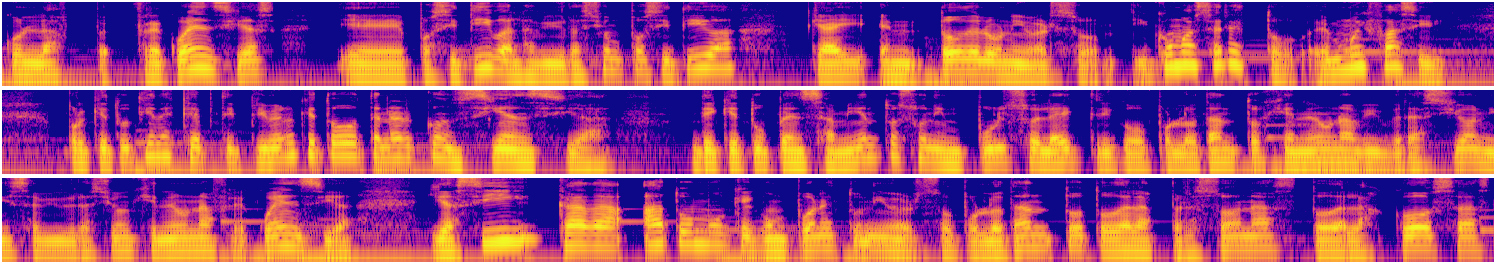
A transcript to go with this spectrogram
con las frecuencias eh, positiva, la vibración positiva que hay en todo el universo. ¿Y cómo hacer esto? Es muy fácil, porque tú tienes que, primero que todo, tener conciencia de que tu pensamiento es un impulso eléctrico, por lo tanto genera una vibración y esa vibración genera una frecuencia y así cada átomo que compone este universo, por lo tanto todas las personas, todas las cosas,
